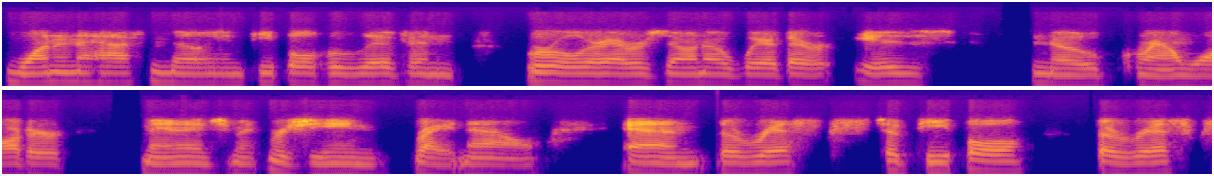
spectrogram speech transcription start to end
one and a half million people who live in rural Arizona where there is no groundwater management regime right now. And the risks to people, the risks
